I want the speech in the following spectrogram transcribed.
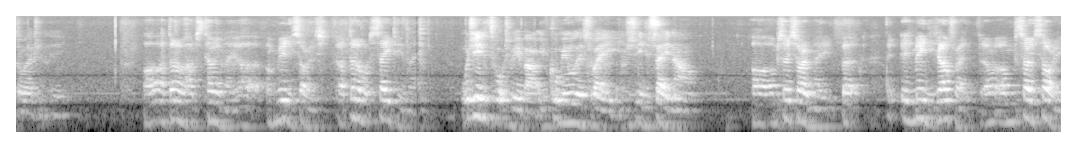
so urgently? I, I don't know how to tell you, mate. Uh, I'm really sorry. I don't know what to say to you, mate. What do you need to talk to me about? You've called me all this way. You just need to say it now. Oh, I'm so sorry, mate. But it's me and your girlfriend. I'm, I'm so sorry.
